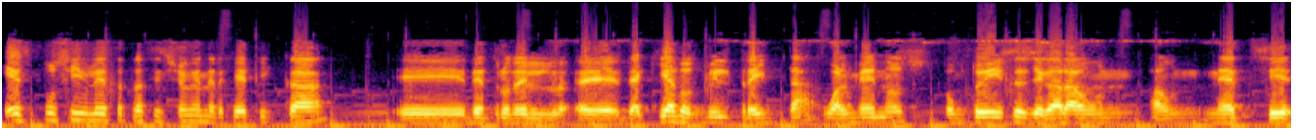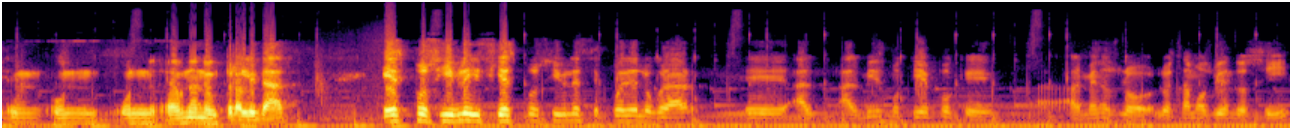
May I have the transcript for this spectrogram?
¿Es posible esta transición energética eh, dentro del, eh, de aquí a 2030 o al menos, como tú dices, llegar a un, a un net, un, a una neutralidad? ¿Es posible y si es posible se puede lograr eh, al, al, mismo tiempo que, al menos lo, lo, estamos viendo así,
